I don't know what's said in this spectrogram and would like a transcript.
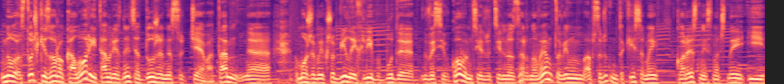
Ну, з точки зору калорій, там різниця дуже несуттєва. Там е, може, якщо білий хліб буде висівковим, ціль- цільнозерновим, то він абсолютно такий самий корисний, смачний і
